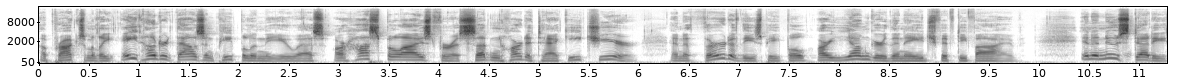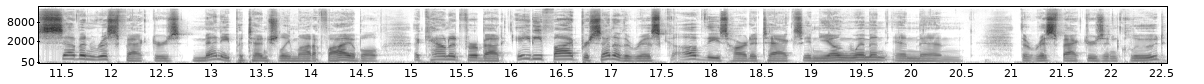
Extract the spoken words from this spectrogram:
Approximately 800,000 people in the U.S. are hospitalized for a sudden heart attack each year, and a third of these people are younger than age 55. In a new study, seven risk factors, many potentially modifiable, accounted for about 85% of the risk of these heart attacks in young women and men. The risk factors include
